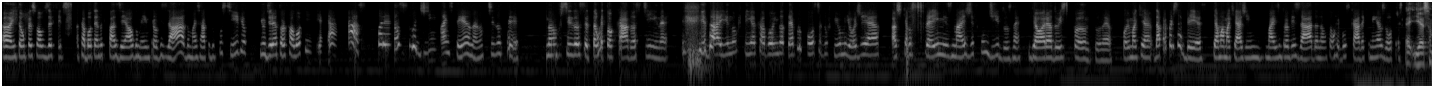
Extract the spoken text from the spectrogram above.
Uh, então o pessoal dos efeitos acabou tendo que fazer algo meio improvisado, o mais rápido possível. E o diretor falou que ah, parecer um lá em cena, não precisa ser, não precisa ser tão retocado assim, né? E daí, no fim, acabou indo até pro pôster do filme. Hoje é, acho que é dos frames mais difundidos, né? De A Hora do Espanto, né? Foi uma que dá para perceber que é uma maquiagem mais improvisada, não tão rebuscada que nem as outras. É, e essa,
